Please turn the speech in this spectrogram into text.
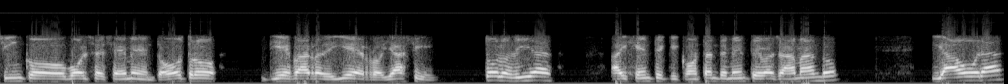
cinco bolsas de cemento, otro diez barras de hierro y así. Todos los días hay gente que constantemente va llamando y ahora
